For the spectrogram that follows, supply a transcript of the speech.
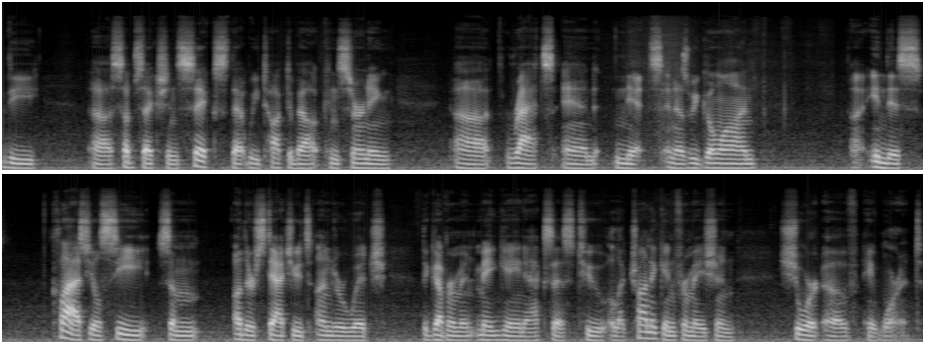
the uh, subsection 6 that we talked about concerning uh, rats and nits. And as we go on uh, in this class, you'll see some other statutes under which the government may gain access to electronic information short of a warrant.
